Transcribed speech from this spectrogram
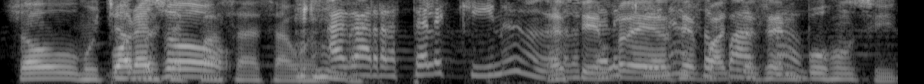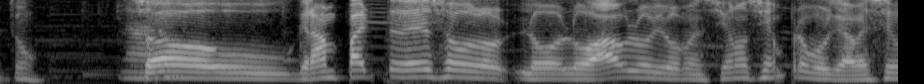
So, Muchas por veces eso, pasa esa. Agarraste la esquina, agarraste la siempre esquina, hace eso falta ese pasa. empujoncito. Claro. So, gran parte de eso lo, lo hablo y lo menciono siempre porque a veces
